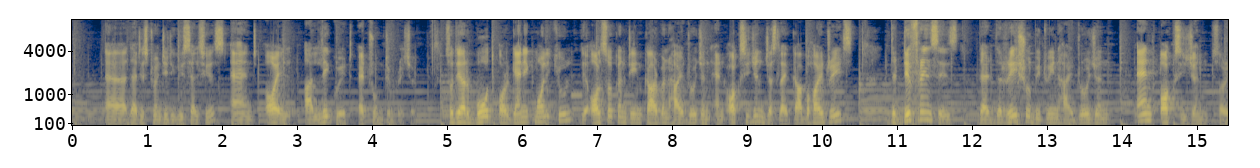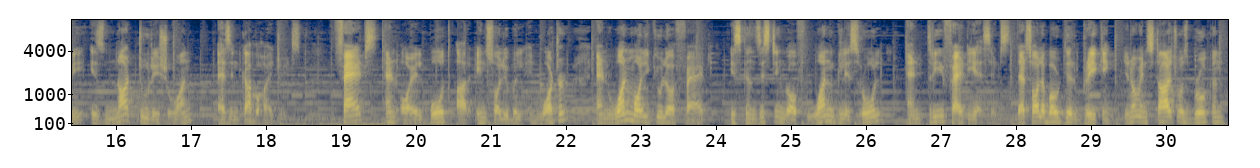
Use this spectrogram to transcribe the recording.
uh, that is 20 degrees Celsius and oil are liquid at room temperature. So they are both organic molecule. They also contain carbon, hydrogen and oxygen just like carbohydrates. The difference is that the ratio between hydrogen and oxygen sorry is not 2 ratio 1 as in carbohydrates. Fats and oil both are insoluble in water and one molecule of fat is consisting of one glycerol and three fatty acids. That's all about their breaking. You know, when starch was broken,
